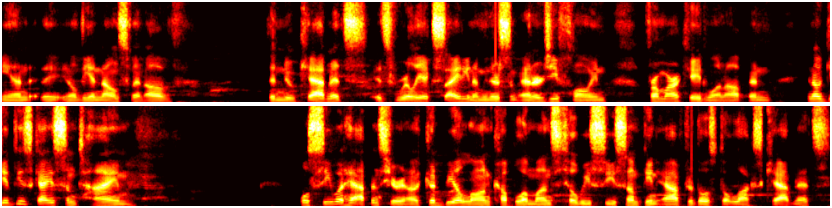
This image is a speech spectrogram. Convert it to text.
And eh, you know the announcement of the new cabinets it's really exciting. I mean there's some energy flowing from arcade one up. And you know give these guys some time. We'll see what happens here. It could be a long couple of months till we see something after those deluxe cabinets,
